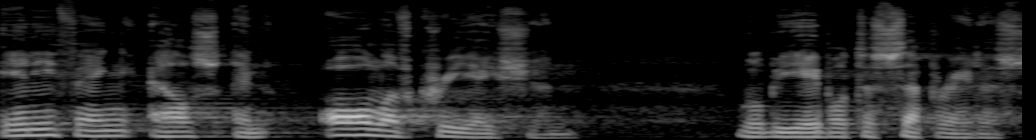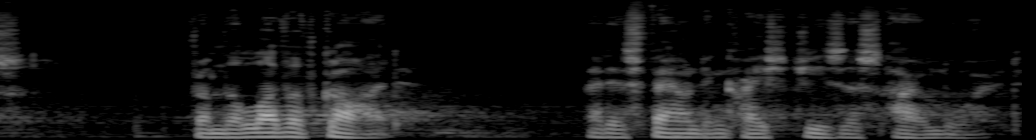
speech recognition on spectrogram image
anything else in all of creation will be able to separate us from the love of God that is found in Christ Jesus our Lord.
